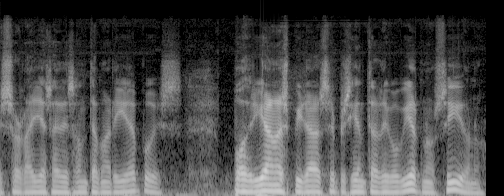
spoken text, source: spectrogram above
Soraya Sáez de Santa María, pues podrían aspirar a ser presidentas de gobierno, ¿sí o no?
